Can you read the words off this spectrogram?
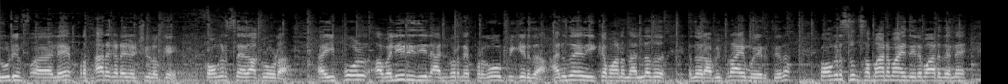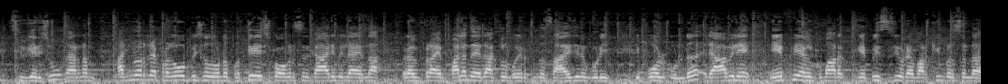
യു ഡി എഫിലെ പ്രധാന ഘടകകക്ഷികളൊക്കെ കോൺഗ്രസ് നേതാക്കളോട് ഇപ്പോൾ വലിയ രീതിയിൽ അൻവറിനെ പ്രകോപിപ്പിക്കരുത്. അനുദയ നീക്കമാണ് നല്ലത് എന്നൊരു അഭിപ്രായം ഉയർത്തിയത്. കോൺഗ്രസും സമാനമായ നിലപാട് തന്നെ സ്വീകരിച്ചു. കാരണം അൻവറിനെ പ്രകോപിപ്പിച്ചതുകൊണ്ട് പ്രത്യേകിച്ച് കോൺഗ്രസിന് കാര്യമില്ല എന്ന ഒരു അഭിപ്രായം പല നേതാക്കളും ഉയർത്തുന്ന സാഹചര്യം കൂടി ഇപ്പോൾ ഉണ്ട്. രാവിലെ A P Anilkumar K P C സിയുടെ വർക്കിംഗ് പ്രസിഡന്റ്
